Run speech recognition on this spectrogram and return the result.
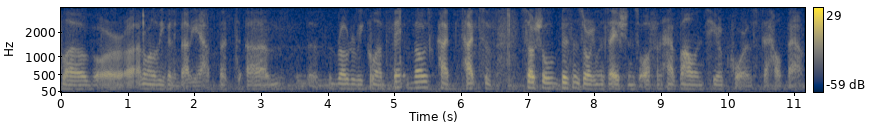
Club or uh, I don't want to leave anybody out, but um, the, the Rotary Club, th- those type, types of social business organizations often have volunteer corps to help out.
